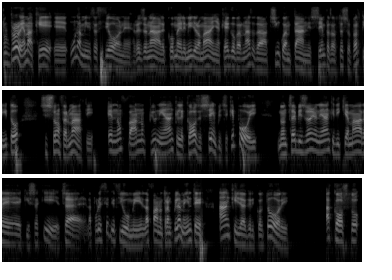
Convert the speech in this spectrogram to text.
Il problema è che eh, un'amministrazione regionale come l'Emilia Romagna, che è governata da 50 anni sempre dallo stesso partito, si sono fermati e non fanno più neanche le cose semplici, che poi non c'è bisogno neanche di chiamare chissà chi, cioè la pulizia dei fiumi la fanno tranquillamente anche gli agricoltori a costo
